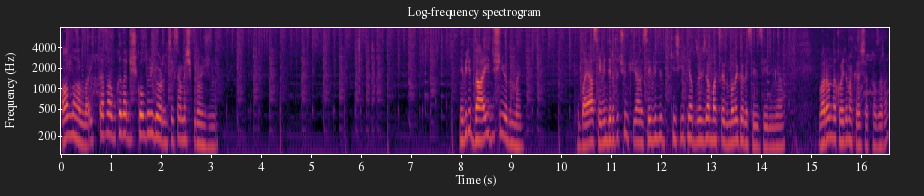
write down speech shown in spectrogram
Allah Allah ilk defa bu kadar düşük olduğunu gördüm 85'lik bir oyuncunun. Ne bileyim daha iyi düşünüyordum ben. Bayağı sevindirdi çünkü yani sevindim keşke fiyatlarından baksaydım ona göre sevinseydim ya. Varanı da koydum arkadaşlar pazara.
